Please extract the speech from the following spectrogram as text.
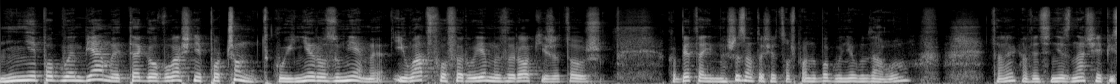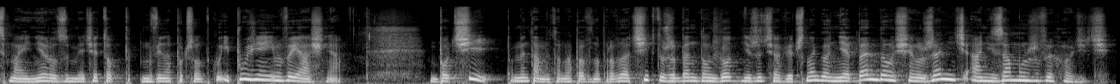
nie pogłębiamy tego właśnie początku i nie rozumiemy i łatwo oferujemy wyroki, że to już kobieta i mężczyzna to się coś Panu Bogu nie udało, tak? A więc nie znacie pisma i nie rozumiecie, to mówię na początku i później im wyjaśnia. Bo ci, pamiętamy to na pewno, prawda? Ci, którzy będą godni życia wiecznego, nie będą się żenić ani za mąż wychodzić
